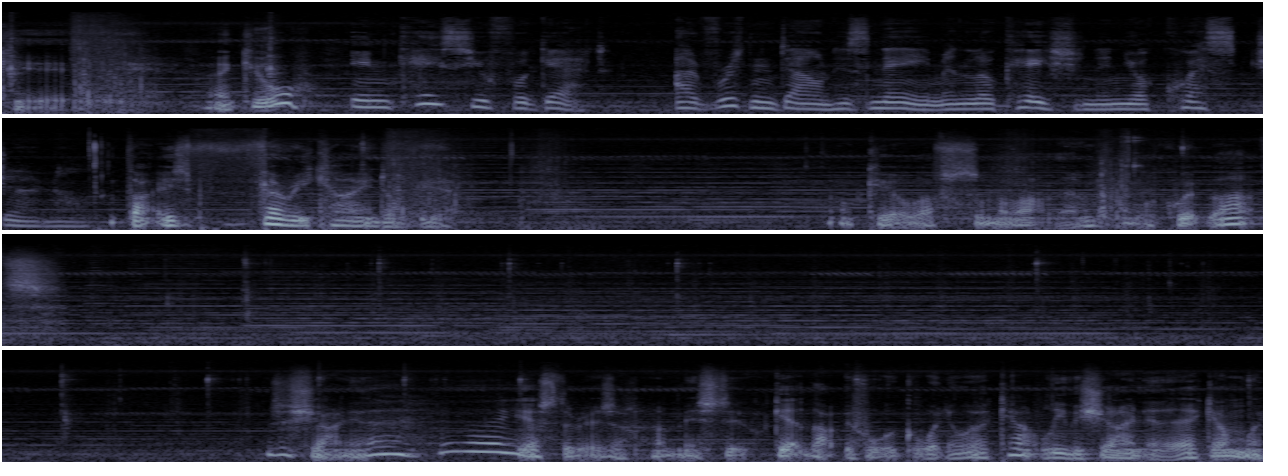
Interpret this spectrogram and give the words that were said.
Okay. Thank you. In case you forget, I've written down his name and location in your quest journal. That is very kind of you. Okay, we'll have some of that then. We'll equip that. There's a shiny there. Uh, yes, there is. I missed it. Get that before we go anywhere. Can't leave a shiny there, can we?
